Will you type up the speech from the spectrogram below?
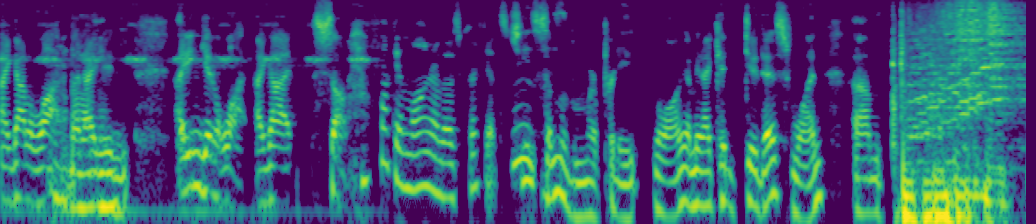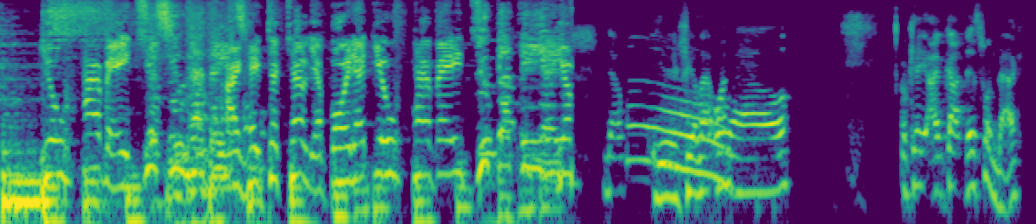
i got a lot Not but i didn't i didn't get a lot i got some How fucking long are those crickets? Jesus. some of them are pretty long i mean i could do this one um You have AIDS. Yes, you have AIDS. I hate to tell you, boy, that you have AIDS. You got the AIDS. no you didn't feel that one Oh, Well, okay i've got this one back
